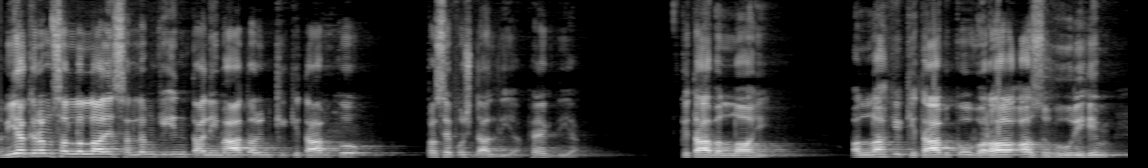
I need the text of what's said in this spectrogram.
نبی اکرم صلی اللہ علیہ وسلم کی ان تعلیمات اور ان کی کتاب کو پس پش ڈال دیا، پھینک دیا۔ کتاب اللہ اللہ کی کتاب کو ورا ظہور ہم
